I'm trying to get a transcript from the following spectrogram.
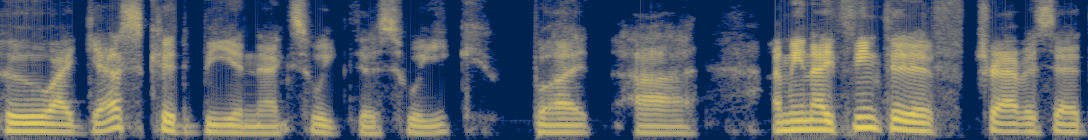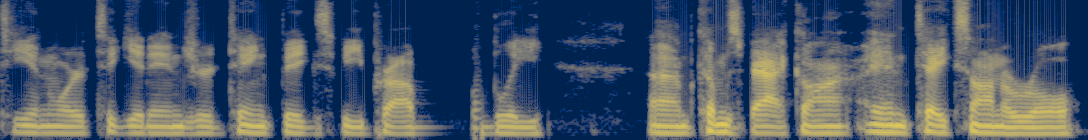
who I guess could be a next week this week. But uh, I mean, I think that if Travis Etienne were to get injured, Tank Bigsby probably um, comes back on and takes on a role,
